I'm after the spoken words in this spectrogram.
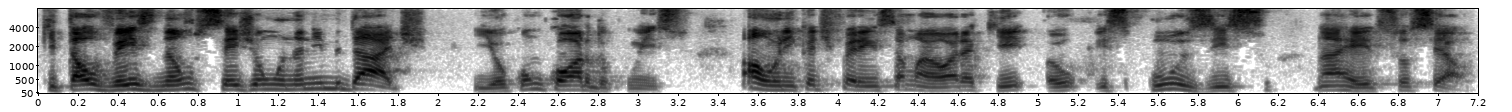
que talvez não sejam unanimidade, e eu concordo com isso. A única diferença maior é que eu expus isso na rede social.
